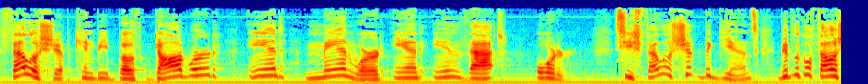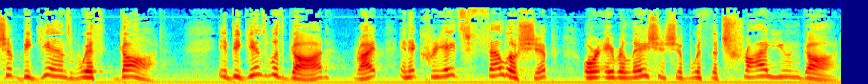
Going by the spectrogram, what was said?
fellowship can be both Godward and manward, and in that order. See, fellowship begins, biblical fellowship begins with God. It begins with God, right? And it creates fellowship or a relationship with the triune God,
